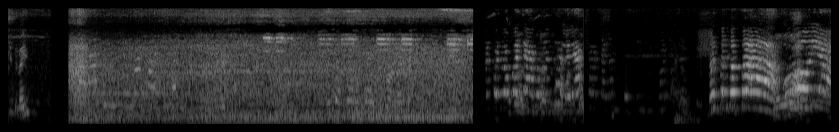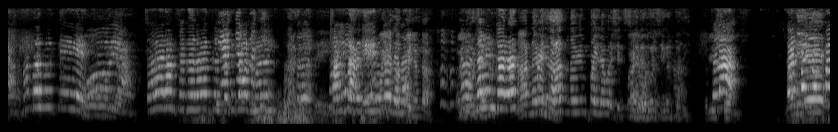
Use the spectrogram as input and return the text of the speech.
कुठला गणपती बाप्पा मोरया मंगलमूर्ती मोरया तर आमच्या घरात गणपतीचं आगमन असं झालेलं. पहिल्यांदा हा, नवीन घरात? हा, नवीन घरात नवीन पहिल्या वर्षी पहिल्या वर्षी. गणपती. चला. गणपती बाप्पा!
